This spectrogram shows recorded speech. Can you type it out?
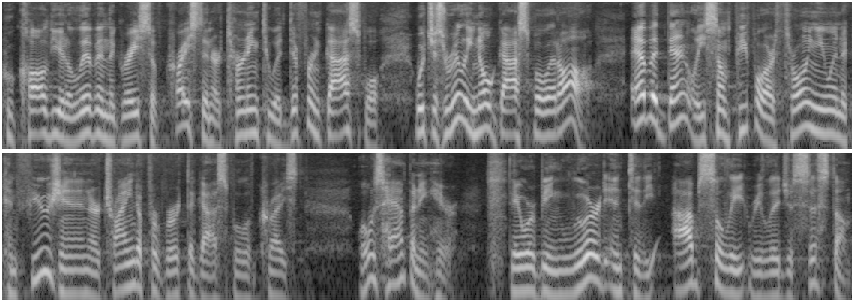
Who called you to live in the grace of Christ and are turning to a different gospel, which is really no gospel at all. Evidently, some people are throwing you into confusion and are trying to pervert the gospel of Christ. What was happening here? They were being lured into the obsolete religious system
